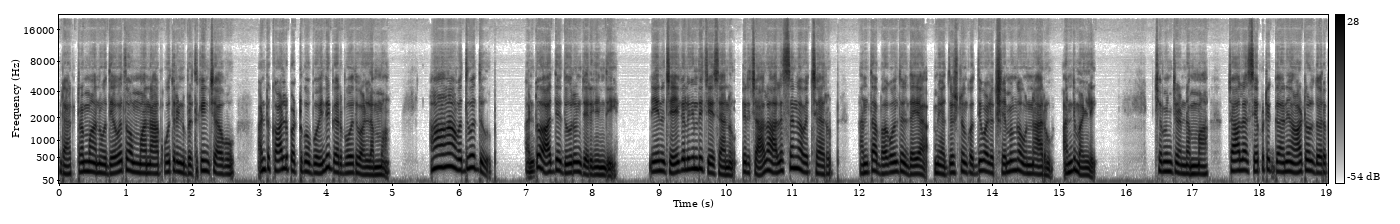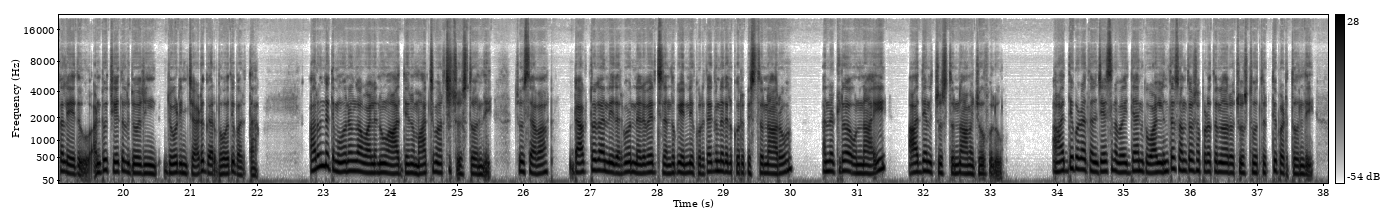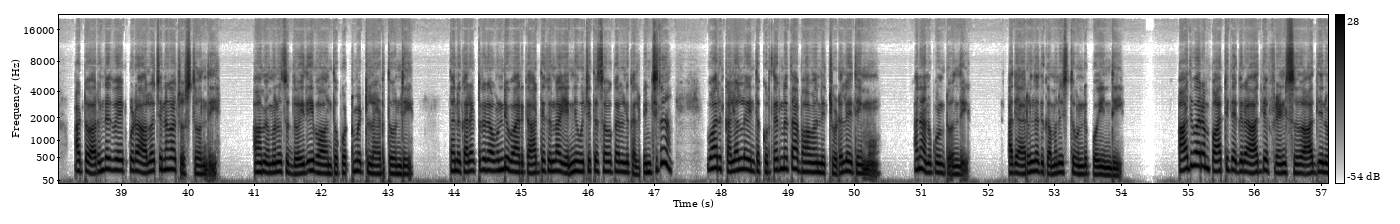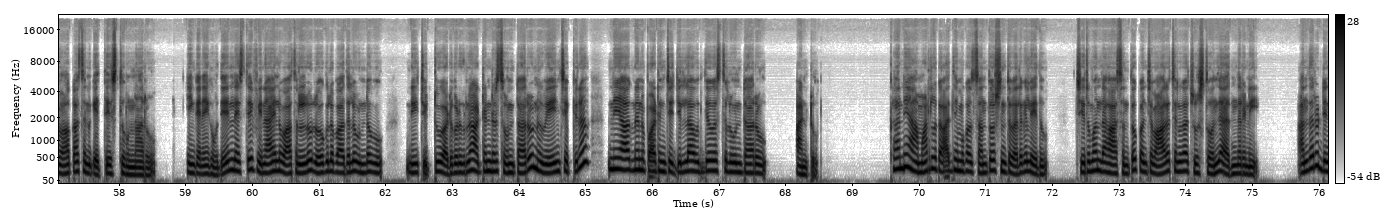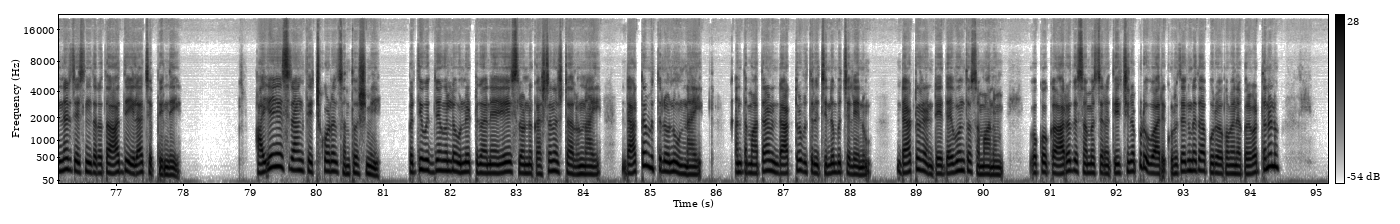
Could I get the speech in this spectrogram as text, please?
డాక్టరమ్మ నువ్వు దేవత అమ్మ నా కూతురిని బ్రతికించావు. అంటూ కాళ్ళు పట్టుకోబోయింది గర్భవతి వాళ్ళమ్మ. ఆ వద్దు వద్దు అంటూ ఆద్య దూరం జరిగింది. నేను చేయగలిగింది చేశాను. మీరు చాలా ఆలస్యంగా వచ్చారు. అంతా భగవంతుని దయ. మీ అదృష్టం కొద్దీ వాళ్ళు క్షేమంగా ఉన్నారు అంది మళ్ళీ. క్షమించండి అమ్మా. చాలాసేపటికి గానీ ఆటోలు దొరకలేదు అంటూ చేతులు జోడి జోడించాడు గర్భవతి భర్త. అరుంధతి మౌనంగా వాళ్ళను ఆద్యను మార్చి మార్చి చూస్తోంది. చూసావా డాక్టర్గా నీ ధర్మం నెరవేర్చినందుకు ఎన్ని కృతజ్ఞతలు కురిపిస్తున్నారో అన్నట్లుగా ఉన్నాయి ఆద్యను చూస్తున్న ఆమె చూపులు. ఆద్య కూడా తను చేసిన వైద్యానికి వాళ్ళు ఎంత సంతోషపడుతున్నారో చూస్తూ తృప్తిపడుతోంది అటు అరుంధతి వైపు కూడా ఆలోచనగా చూస్తోంది. ఆమె మనసు ద్వైదీభావంతో కొట్టుమిట్టలాడుతోంది. తను కలెక్టర్గా ఉండి వారికి ఆర్థికంగా ఎన్ని ఉచిత సౌకర్యాలను కల్పించినా వారి కళ్ళల్లో ఇంత కృతజ్ఞతాభావాన్ని చూడలేదేమో అని అనుకుంటోంది. అది అరుంధతి గమనిస్తూ ఉండిపోయింది. ఆదివారం పార్టీ దగ్గర ఆద్య ఫ్రెండ్స్ ఆద్యను ఆకాశానికి ఎత్తేస్తూ ఉన్నారు. ఇంక నీకు ఉదయం లేస్తే ఫినాయిల్ వాసనలు రోగుల బాధలు ఉండవు. నీ చుట్టూ అడుగడుగున అటెండర్స్ ఉంటారు. నువ్వేం చెప్పినా నీ ఆజ్ఞను పాటించే జిల్లా ఉద్యోగస్తులు ఉంటారు అంటూ. కానీ ఆ మాటలకు ఆద్య సంతోషంతో వెలగలేదు. చిరుమందహాసంతో కొంచెం ఆలోచనగా చూస్తోంది అందరినీ. అందరూ డిన్నర్ చేసిన తర్వాత ఆద్య ఇలా చెప్పింది. ఐఏఎస్ ర్యాంక్ తెచ్చుకోవడం సంతోషమే. ప్రతి ఉద్యోగంలో ఉన్నట్టుగానే ఐఏఎస్లోనూ కష్టనష్టాలున్నాయి. డాక్టర్ వృత్తిలోనూ ఉన్నాయి. అంత మాత్రాన డాక్టర్ వృత్తిని చిన్నబుచ్చలేను. డాక్టర్ అంటే దైవంతో సమానం. ఒక్కొక్క ఆరోగ్య సమస్యను తీర్చినప్పుడు వారి కృతజ్ఞతాపూర్వకమైన ప్రవర్తనను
